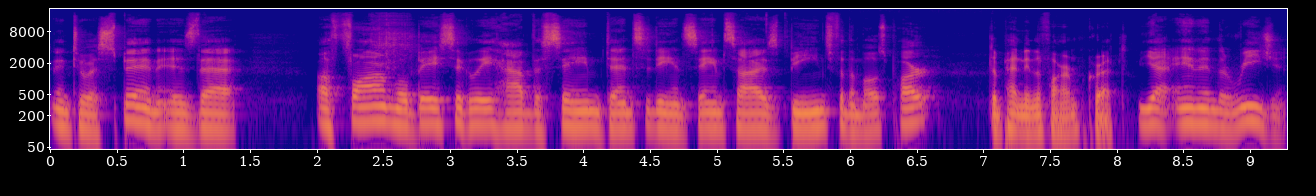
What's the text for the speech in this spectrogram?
into a spin is that a farm will basically have the same density and same size beans for the most part. Depending the farm, correct. Yeah, and in the region.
